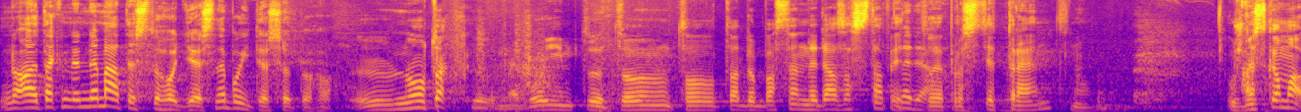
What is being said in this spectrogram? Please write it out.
no ale tak ne- nemáte z toho děs, nebojíte se toho. No tak nebojím, to, to, to, ta doba se nedá zastavit, Nedá. to je prostě trend, no. Už dneska má,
